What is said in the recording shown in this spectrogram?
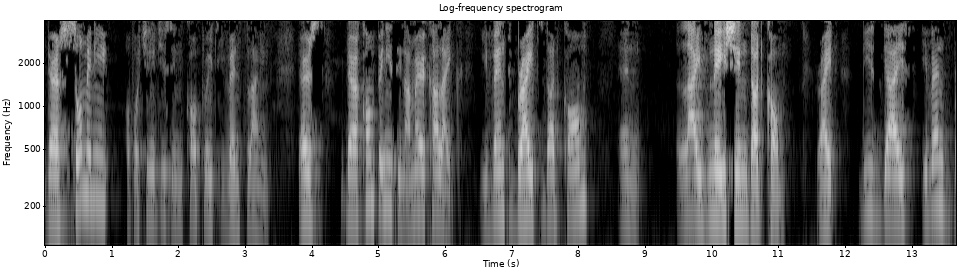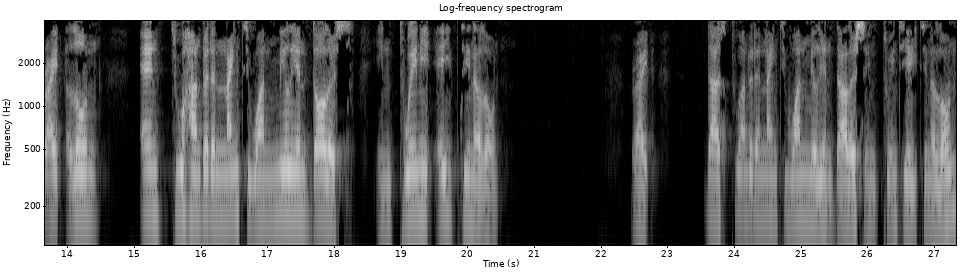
there are so many opportunities in corporate event planning. There's there are companies in America like Eventbrite.com and livenation.com, right? These guys, Eventbrite alone, earned $291 million in 2018 alone, right? That's $291 million in 2018 alone.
